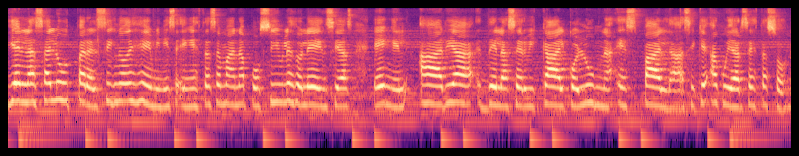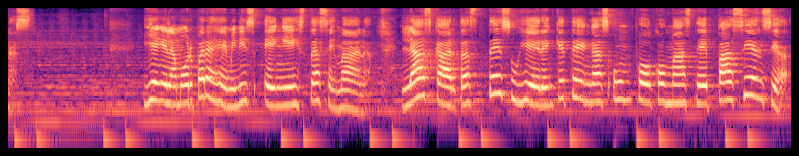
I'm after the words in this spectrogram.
Y en la salud para el signo de Géminis, en esta semana posibles dolencias en el área de la cervical, columna, espalda, así que a cuidarse estas zonas. Y en el amor para Géminis en esta semana. Las cartas te sugieren que tengas un poco más de paciencia.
